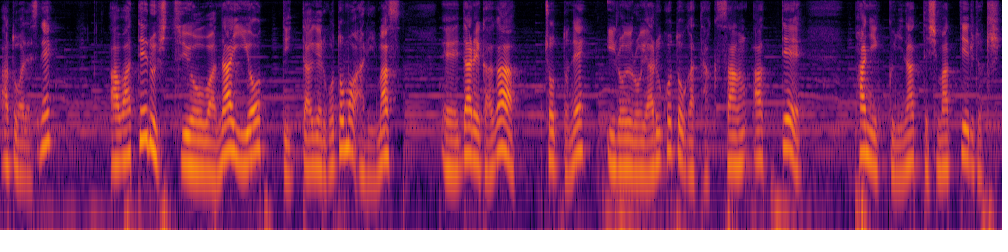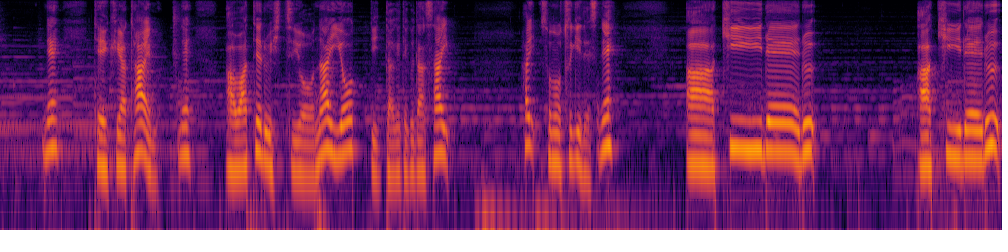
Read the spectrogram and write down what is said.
あとはですね、慌てる必要はないよって言ってあげることもあります。えー、誰かがちょっとね、いろいろやることがたくさんあって、パニックになってしまっているとき、ね、take your time、ね、慌てる必要ないよって言ってあげてください。はい、その次ですね。呆れる、呆れる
